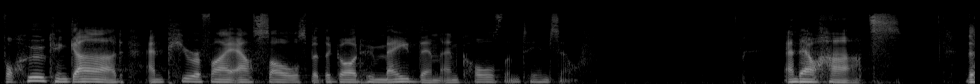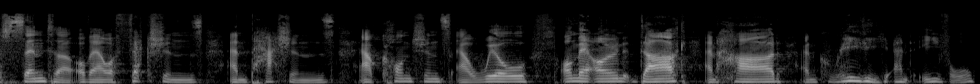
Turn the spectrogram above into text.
For who can guard and purify our souls but the God who made them and calls them to himself? And our hearts, the center of our affections and passions, our conscience, our will, on their own dark and hard and greedy and evil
